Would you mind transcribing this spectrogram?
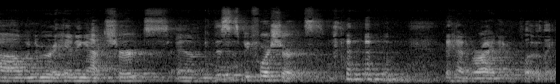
Uh, when we were handing out shirts, and this is before shirts, they had a variety of clothing.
